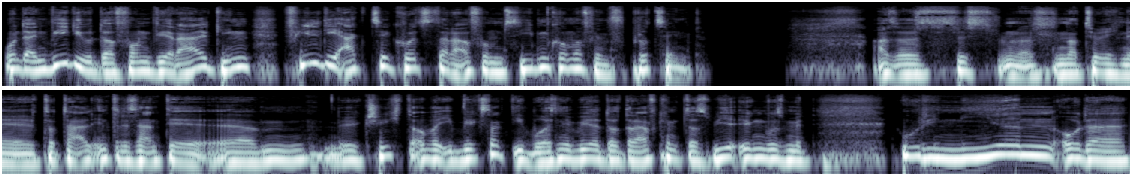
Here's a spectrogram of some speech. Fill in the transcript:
und ein Video davon viral ging, fiel die Aktie kurz darauf um 7,5 Prozent. Also es ist ist natürlich eine total interessante ähm, Geschichte, aber wie gesagt, ich weiß nicht, wie er da drauf kommt, dass wir irgendwas mit urinieren oder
